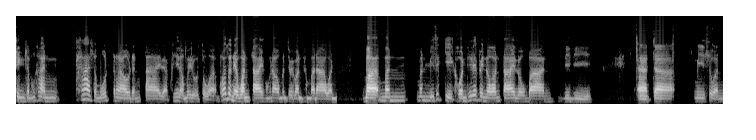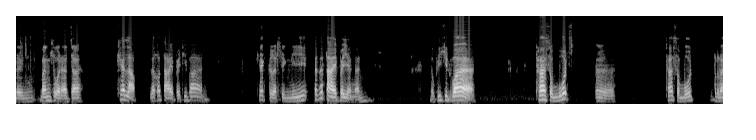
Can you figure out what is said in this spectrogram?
สิ่งสำคัญถ้าสมมติเราดันตายแบบที่เราไม่รู้ตัว เพราะส่วนใหญ่วันตายของเรามันจะเป็นวันธรรมดาวันบมันมันมีสักกี่คนที่ได้ไปนอนตายโรงพยาบาลดีๆ อาจจะมีส่วนหนึ่งบางส่วนอาจจะแค่หลับแล้วก็ตายไปที่บ้าน แค่เกิดสิ่งนี้แล้วก็ตายไปอย่างนั้นหลวงพี่คิดว่า ถ้าสมมุติ เออถ้าสมมุติเร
